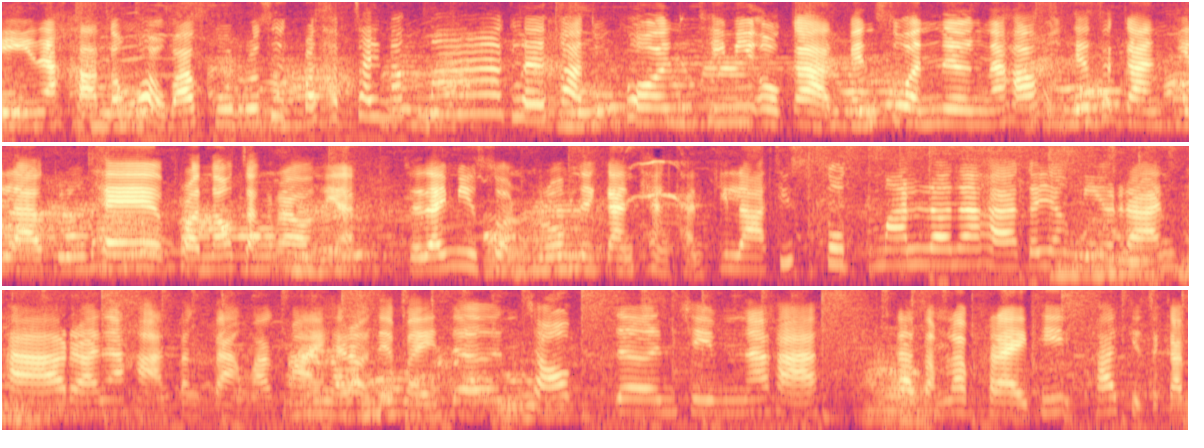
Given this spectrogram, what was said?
นี้นะคะ ต้องบอกว่ากูรู้สึกประทับใจมาก ๆ เลยค่ะ ทุกคนที่มีโอกาสเป็นส่วนหนึ่งนะคะ ของเทศกาลกีฬากรุงเทพเพราะนอกจากเราเนี่ยจะได้มีส่วนร่วมในการแข่งขันกีฬาที่สุดมันแล้วนะคะ ก็ยังมีร้านค้าร้านอาหารต่างๆ มากมายให้เราได้ไปเดินช็อปเดินชิมนะคะ แต่สำหรับใครที่พลาดกิจกรรม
